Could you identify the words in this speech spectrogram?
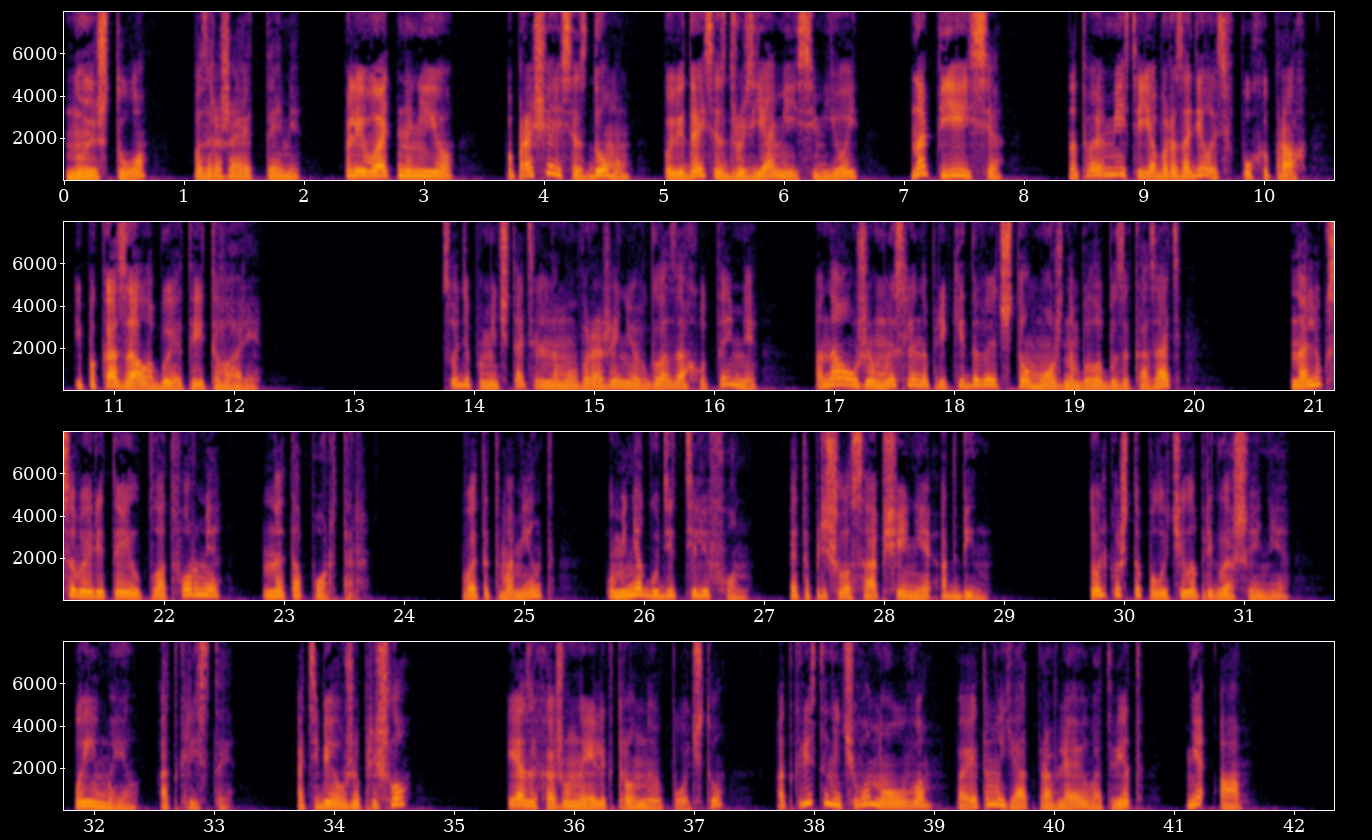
«Ну и что?» — возражает Тэмми. Плевать на нее. Попрощайся с домом, повидайся с друзьями и семьей, напейся. На твоем месте я бы разоделась в пух и прах и показала бы этой твари. Судя по мечтательному выражению в глазах у Тэмми, она уже мысленно прикидывает, что можно было бы заказать на люксовой ритейл-платформе Нетапортер. В этот момент у меня гудит телефон. Это пришло сообщение от Бин. Только что получила приглашение — по e-mail от Кристы. «А тебе уже пришло?» Я захожу на электронную почту. От Кристы ничего нового, поэтому я отправляю в ответ «не-а».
